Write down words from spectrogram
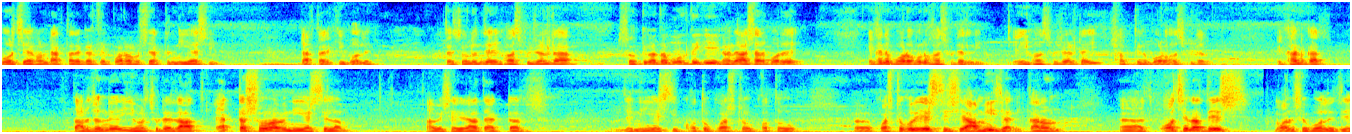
করছে এখন ডাক্তারের কাছে, পরামর্শ একটা নিয়ে আসি। ডাক্তার কি বলে? তা চলুন যাই, হসপিটালটা সত্যি কথা বলতে কি, এখানে আসার পরে এখানে বড় কোনো হসপিটাল নেই। এই হসপিটালটাই সব থেকে বড় হসপিটাল এখানকার। তার জন্য এই হসপিটালে রাত একটার সময় আমি নিয়ে এসেছিলাম। আমি সেই রাত একটার যে নিয়ে এসেছি, কত কষ্ট কত কষ্ট করে এসেছি সে আমিই জানি। কারণ অচেনা দেশ, মানুষে বলে যে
